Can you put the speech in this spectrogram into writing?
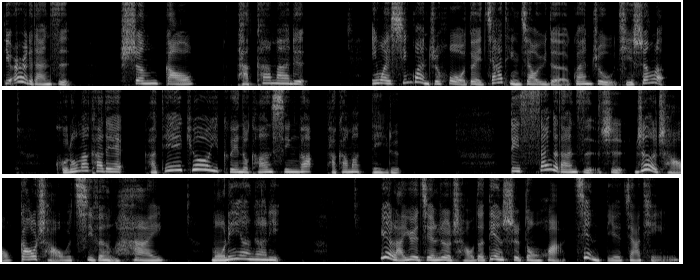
第二个单字，升高，高まる。因为新冠之祸，对家庭教育的关注提升了。コロナ禍で家庭教育への関心が高まっている。 第三个单字是热潮、高潮，气氛很嗨。モリアガリ，越来越见热潮的电视动画《间谍家庭》。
